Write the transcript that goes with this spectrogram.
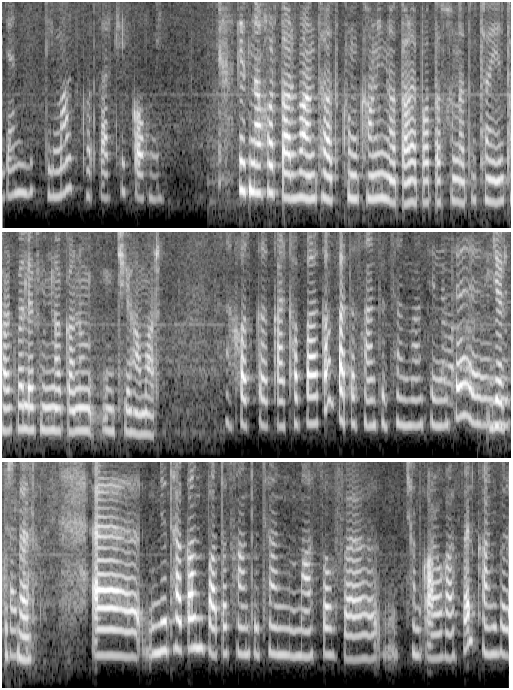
իրեն դիմաց գործարքի կողմին։ Իսկ նախորդ տարվա ընթացքում քանի նոտար է պատասխանատվության ենթարկվել եւ հիմնականում ինչի համար։ Խոսքը կարգապահական պատասխանատվության մասին է թե երկուսն էլ նյութական պատասխանատվության մասով չեմ կարող ասել, քանի որ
